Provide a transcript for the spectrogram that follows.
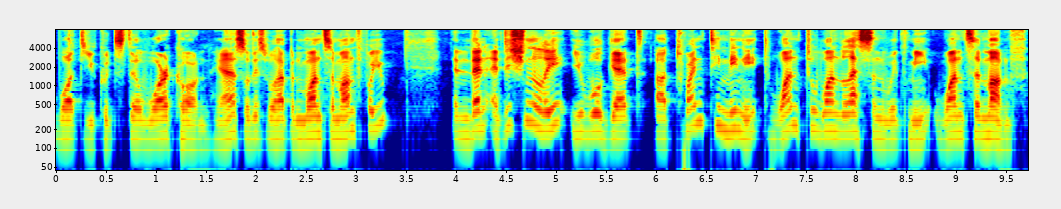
what you could still work on. Yeah, so this will happen once a month for you. And then additionally, you will get a 20 minute one to one lesson with me once a month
